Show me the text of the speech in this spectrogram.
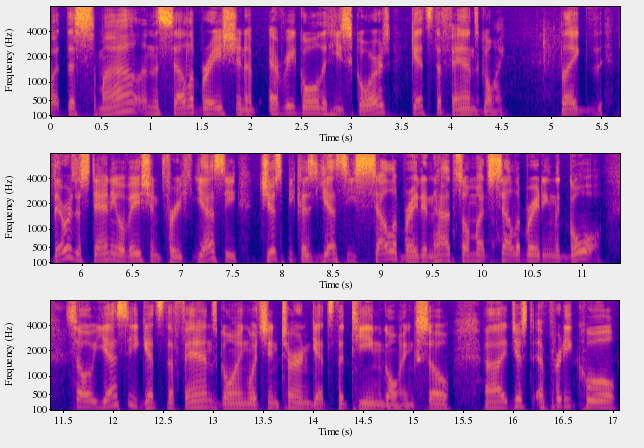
But the smile and the celebration of every goal that he scores gets the fans going. Like there was a standing ovation for Jesse just because Jesse celebrated and had so much celebrating the goal. So Jesse gets the fans going, which in turn gets the team going. So uh, just a pretty cool,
